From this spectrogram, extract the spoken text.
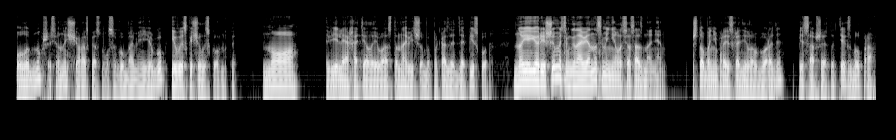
Улыбнувшись, он еще раз коснулся губами ее губ и выскочил из комнаты. Но... Вилия хотела его остановить, чтобы показать записку, но ее решимость мгновенно сменилась осознанием. Что бы ни происходило в городе, писавший этот текст был прав.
